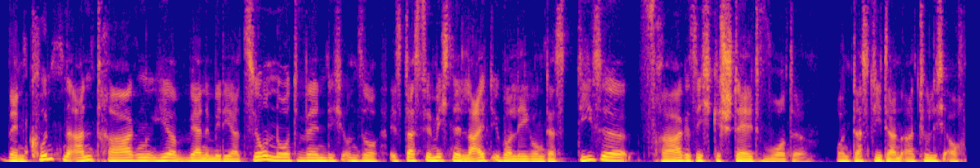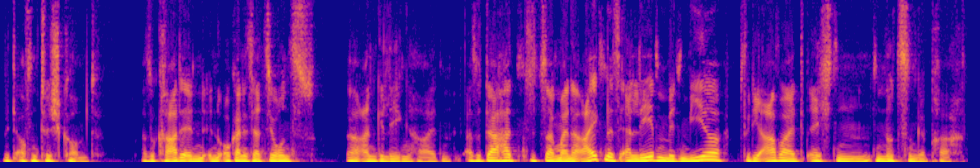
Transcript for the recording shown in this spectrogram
wenn Kunden antragen, hier wäre eine Mediation notwendig und so, ist das für mich eine Leitüberlegung, dass diese Frage sich gestellt wurde und dass die dann natürlich auch mit auf den Tisch kommt. Also gerade in, in Organisationsangelegenheiten. Also da hat sozusagen mein eigenes Erleben mit mir für die Arbeit echten Nutzen gebracht.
